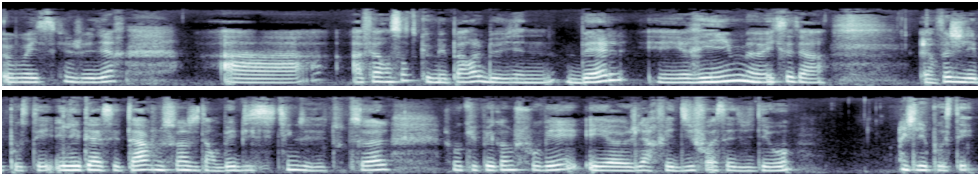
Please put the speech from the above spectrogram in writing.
vous voyez ce que je veux dire? À, à faire en sorte que mes paroles deviennent belles et riment etc et en fait, je l'ai posté. Il était assez tard. Je me souviens, j'étais en babysitting, j'étais toute seule. Je m'occupais comme je pouvais. Et je l'ai refait dix fois cette vidéo. Et je l'ai posté,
